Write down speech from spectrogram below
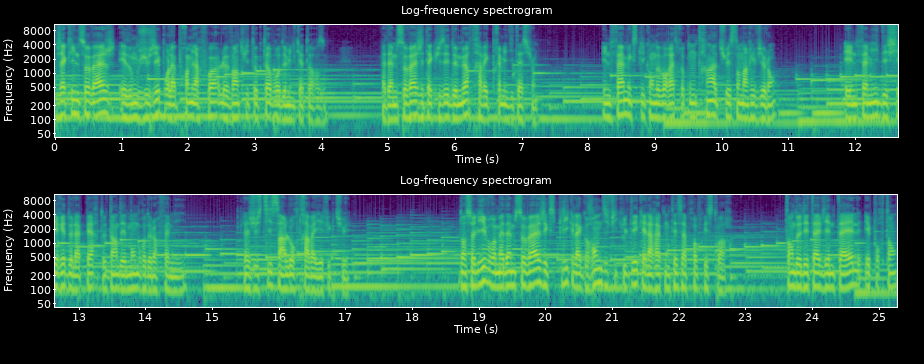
Jacqueline Sauvage est donc jugée pour la première fois le 28 octobre 2014. Madame Sauvage est accusée de meurtre avec préméditation. Une femme expliquant devoir être contraint à tuer son mari violent. Et une famille déchirée de la perte d'un des membres de leur famille. La justice a un lourd travail effectué. Dans ce livre, Madame Sauvage explique la grande difficulté qu'elle a raconté sa propre histoire. Tant de détails viennent à elle et pourtant,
